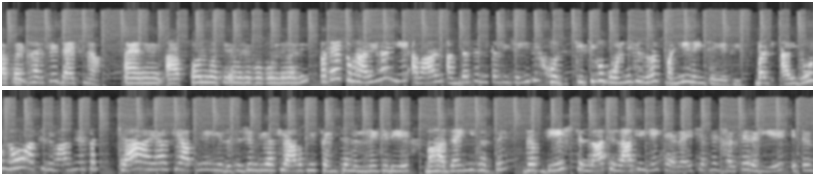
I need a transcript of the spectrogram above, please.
आप घर पे बैठना। एंड आप कौन होती है मुझे वो बोलने वाली? पता है तुम्हारी ना ये आवाज़ अंदर से निकलनी चाहिए थी खुद। किसी को बोलने की ज़रूरत पड़नी नहीं चाहिए थी। बट आई डोंट नो आपके दिमाग में ऐसा क्या आया कि आपने ये डिसीज़न लिया कि आप अपनी फ्रेंड से मिलने के लिए बाहर जाएँगी घर से? जब देश चिल्ला चिल्ला के ये कह रहा है कि अपने घर पे रहिए it is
